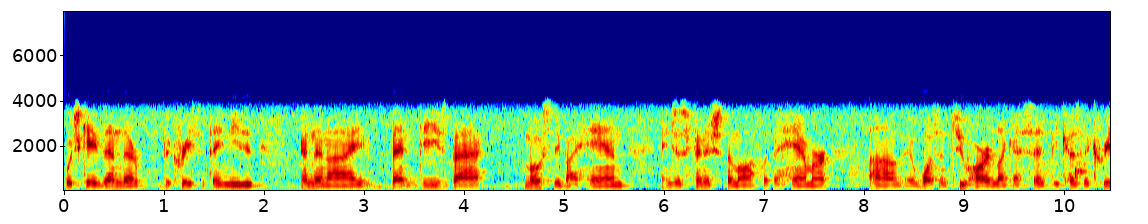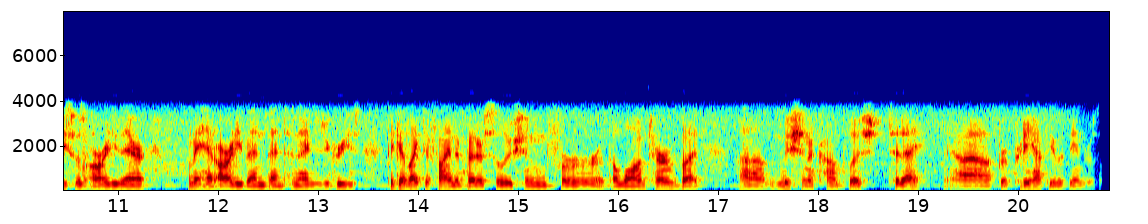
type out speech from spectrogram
which gave them their the crease that they needed. And then I bent these back mostly by hand and just finished them off with a hammer. Um, it wasn't too hard, like I said, because the crease was already there and they had already been bent to 90 degrees. I think I'd like to find a better solution for the long term, but um, mission accomplished today. Uh, we're pretty happy with the end result.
